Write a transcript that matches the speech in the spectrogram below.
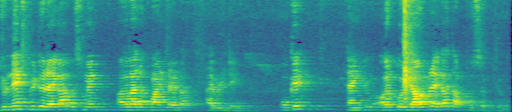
जो नेक्स्ट वीडियो रहेगा, उसमें अगला जो पॉइंट रहेगा I will take okay thank you अगर कोई डाउट रहेगा तो आप पूछ सकते हो।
